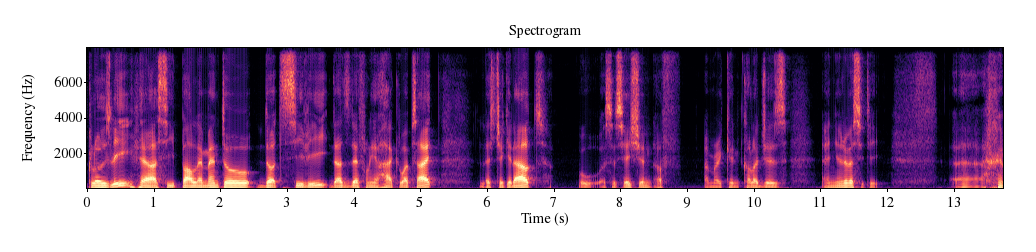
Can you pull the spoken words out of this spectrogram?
closely. Here I see parlamento.cv. That's definitely a hacked website. Let's check it out. Oh, Association of American colleges and university. Uh,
